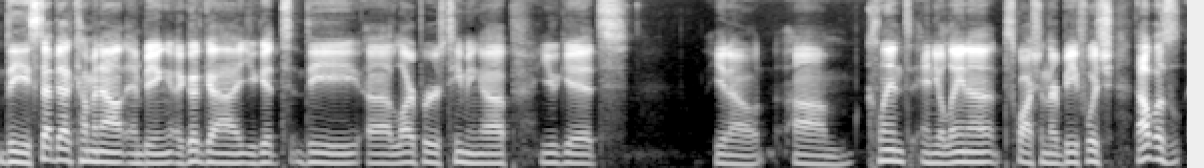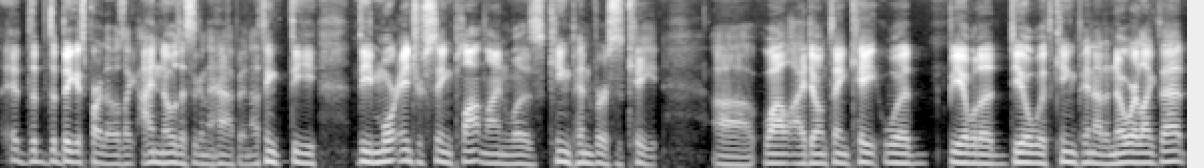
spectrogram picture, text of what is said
the stepdad coming out and being a good guy. You get the uh, LARPers teaming up. You get, you know, um, Clint and Yelena squashing their beef, which that was the, the biggest part. That was like, I know this is going to happen. I think the the more interesting plot line was Kingpin versus Kate. Uh, while I don't think Kate would be able to deal with Kingpin out of nowhere like that,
